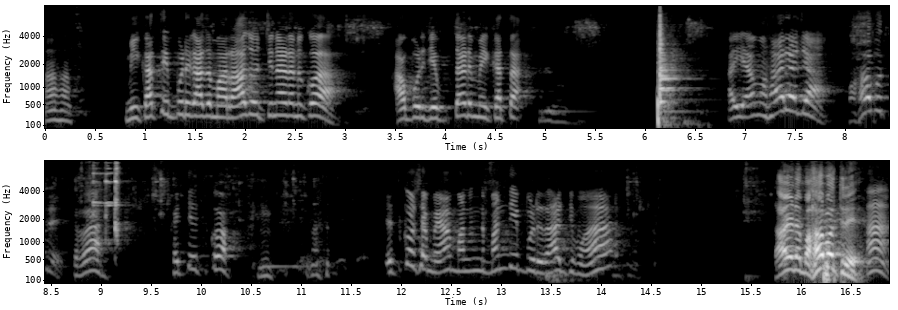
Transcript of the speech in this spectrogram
ఆహా. మీ కథ ఇప్పుడు కాదు మా రాజు వచ్చినాడు అనుకో. అప్పుడు చెప్తాడు మీ కథ. అయ్యా మహారాజా! మహామంత్రి రా కట్టెత్తుకో ఎత్తుకో సమయ మన మంది ఇప్పుడు రాజ్యమా? ఆయన మహామంత్రి. ఆ,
